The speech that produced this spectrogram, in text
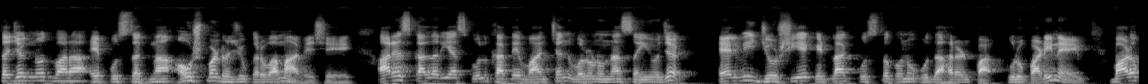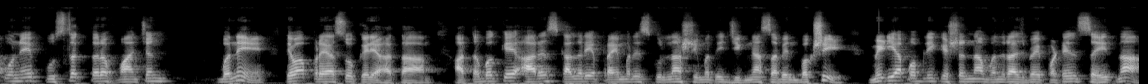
તજજ્ઞો દ્વારા એ પુસ્તકના અંશ પણ રજૂ કરવામાં આવે છે. આર એસ કાલરિયા સ્કૂલ ખાતે વાંચન વલણોના સંયોજક એલવી જોશીએ કેટલાક પુસ્તકોનું ઉદાહરણ પૂરું પાડીને બાળકોને પુસ્તક તરફ વાંચન બને તેવા પ્રયાસો કર્યા હતા. આ તબક્કે આરએસ કાલરિયા પ્રાઇમરી સ્કૂલના શ્રીમતી જિજ્ઞાસાબેન બક્ષી, મીડિયા પબ્લિકેશનના વનરાજભાઈ પટેલ સહિતના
